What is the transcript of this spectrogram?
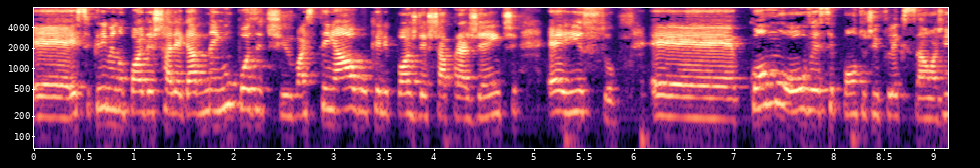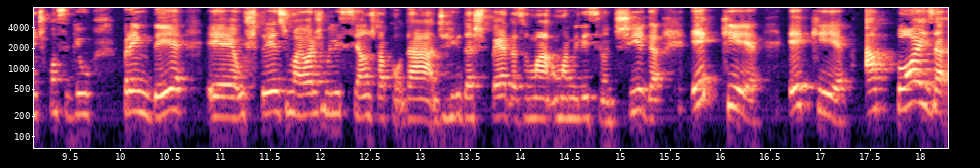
é, esse crime não pode deixar legado nenhum positivo, mas tem algo que ele pode deixar para a gente, é isso. É, como houve esse ponto de inflexão, a gente conseguiu prender é, os 13 maiores milicianos da, da, de Rio das Pedras, uma, uma milícia antiga, e que, e que após a,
